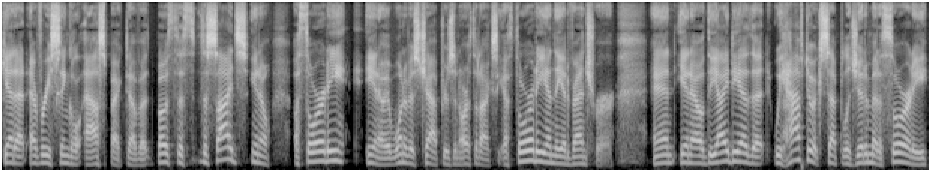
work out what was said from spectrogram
get at every single aspect of it, both the the sides, you know, authority. You know, one of his chapters in Orthodoxy, authority and the adventurer, and you know the idea that we have to accept legitimate authority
